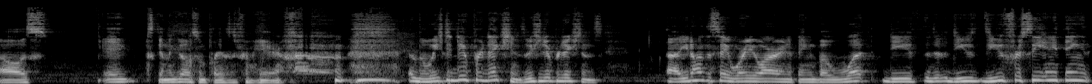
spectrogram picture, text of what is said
Oh, it's it's gonna go some places from here. we should do predictions. We should do predictions. Uh, you don't have to say where you are or anything, but what do you do? You do you foresee anything?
